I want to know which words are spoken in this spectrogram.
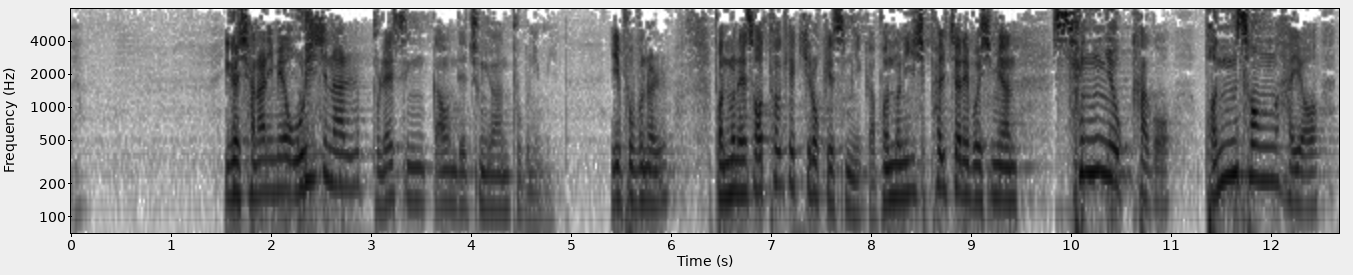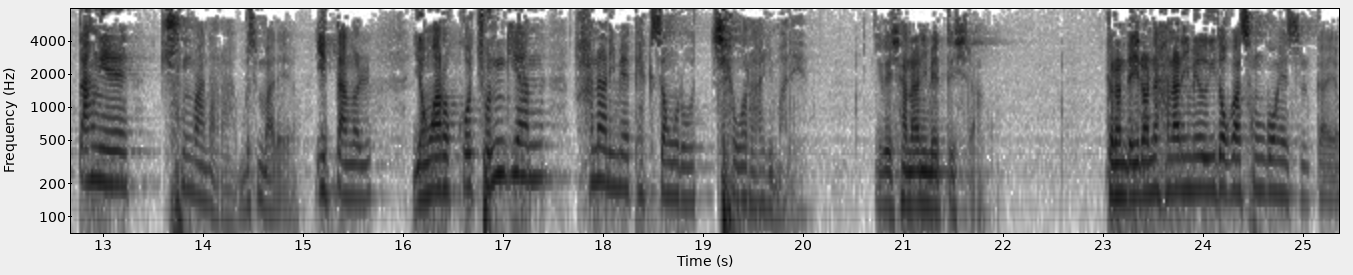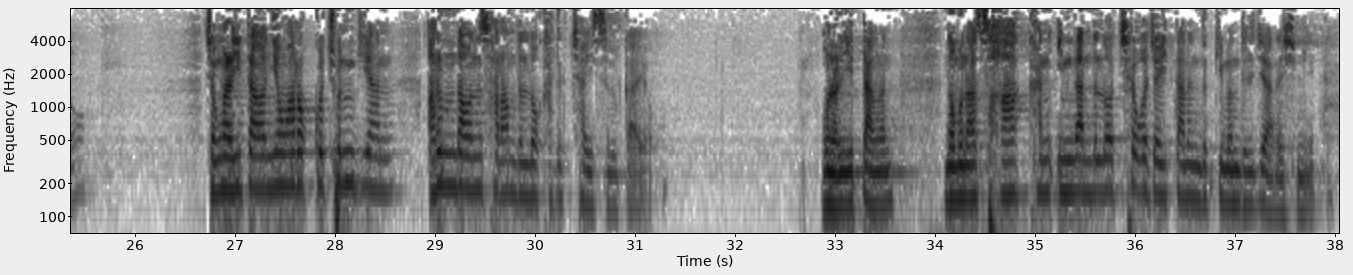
이것이 하나님의 original blessing 가운데 중요한 부분입니다. 이 부분을 본문에서 어떻게 기록했습니까? 본문 28절에 보시면 생육하고 번성하여 땅에 충만하라. 무슨 말이에요? 이 땅을 영화롭고 존귀한 하나님의 백성으로 채워라 이 말이에요. 이것이 하나님의 뜻이라고. 그런데 이런 하나님의 의도가 성공했을까요? 정말 이 땅은 영화롭고 존귀한 아름다운 사람들로 가득 차 있을까요? 오늘 이 땅은 너무나 사악한 인간들로 채워져 있다는 느낌은 들지 않으십니까?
